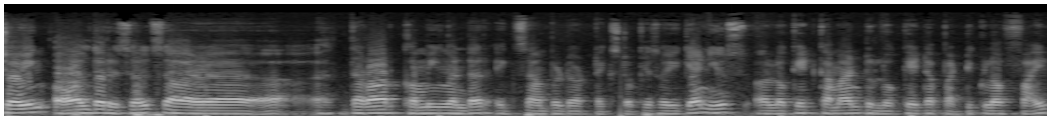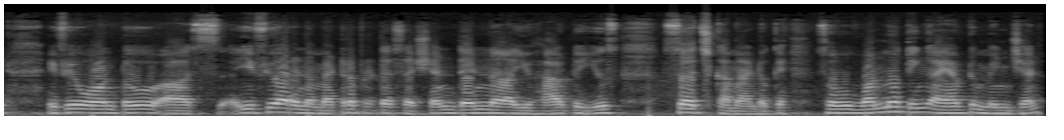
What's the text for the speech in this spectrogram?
showing all the results are uh, that are coming under example.txt okay? So you can use a locate command to locate a particular file. If you want to uh, if you are in a meterpreter session then uh, you have to use search command okay? So one more thing i have to mention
